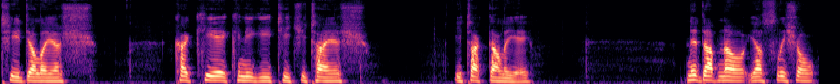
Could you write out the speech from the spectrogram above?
ты делаешь? Какие книги ты читаешь? И так далее. Недавно я слышал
